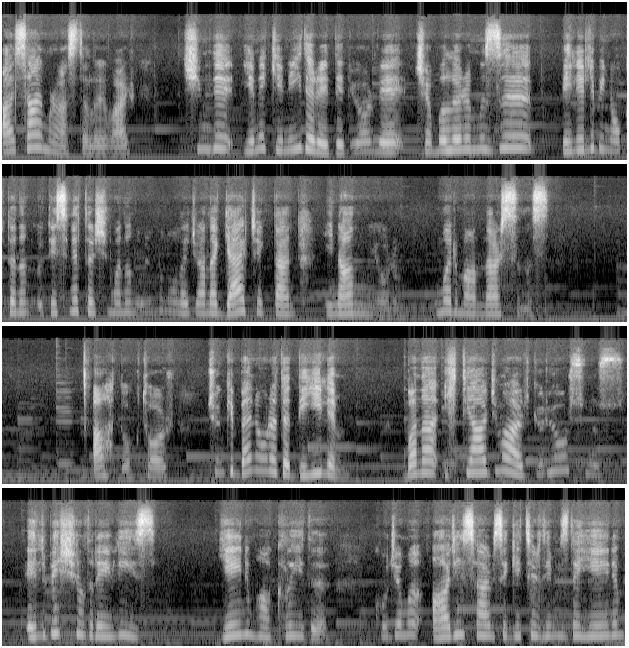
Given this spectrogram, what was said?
Alzheimer hastalığı var. Şimdi yemek yemeyi de reddediyor ve çabalarımızı belirli bir noktanın ötesine taşımanın uygun olacağına gerçekten inanmıyorum. Umarım anlarsınız. Ah doktor, çünkü ben orada değilim. Bana ihtiyacı var, görüyorsunuz. 55 yıldır evliyiz. Yeğenim haklıydı. Kocamı acil servise getirdiğimizde yeğenim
